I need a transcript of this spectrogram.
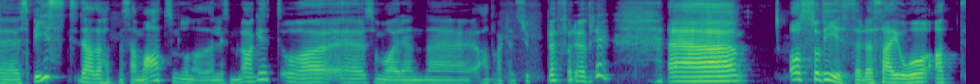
eh, spist. De hadde hatt med seg mat som noen hadde liksom laget, og som en, hadde vært en suppe for øvrig. Og så viser det seg jo at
